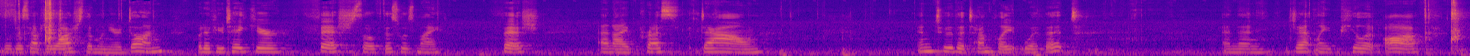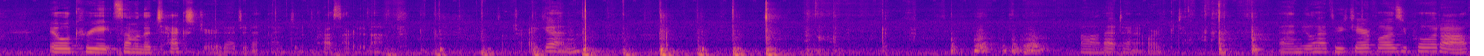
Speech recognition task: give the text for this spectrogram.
we'll just have to wash them when you're done. But if you take your fish, so if this was my fish, and I press down into the template with it, and then gently peel it off, it will create some of the texture. That didn't, I didn't press hard enough. So try again. Ah, that time it worked. And you'll have to be careful as you pull it off.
